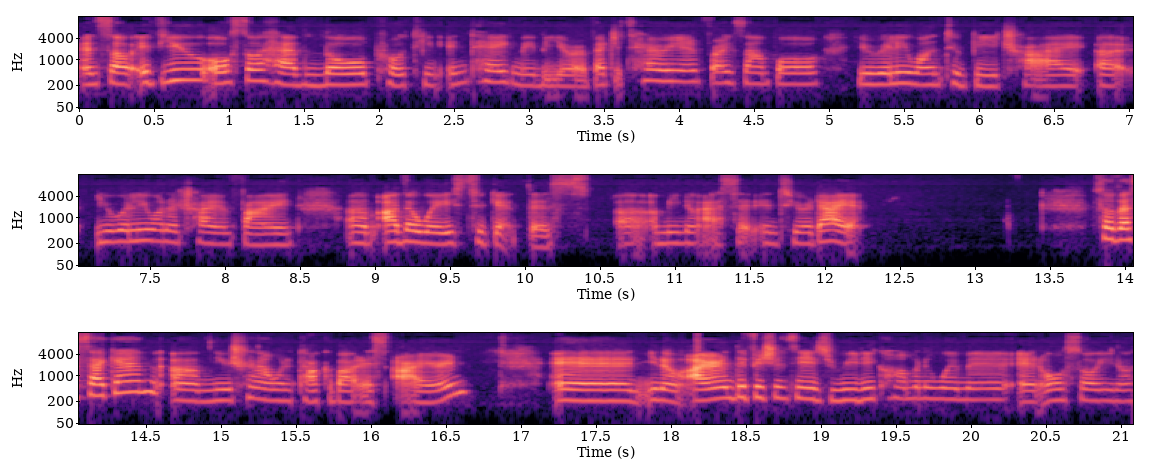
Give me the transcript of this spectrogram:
And so if you also have low protein intake, maybe you're a vegetarian, for example, you really want to be try, uh, you really want to try and find um, other ways to get this uh, amino acid into your diet. So the second um, nutrient I want to talk about is iron, and you know iron deficiency is really common in women, and also you know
